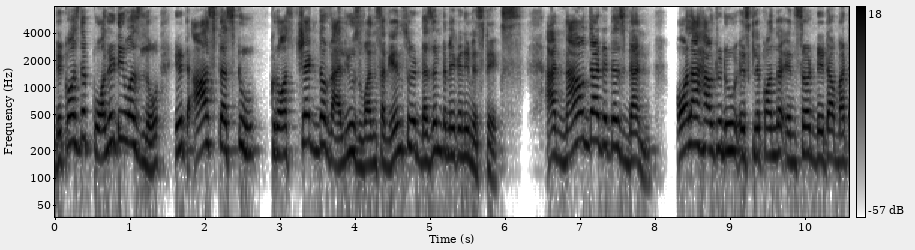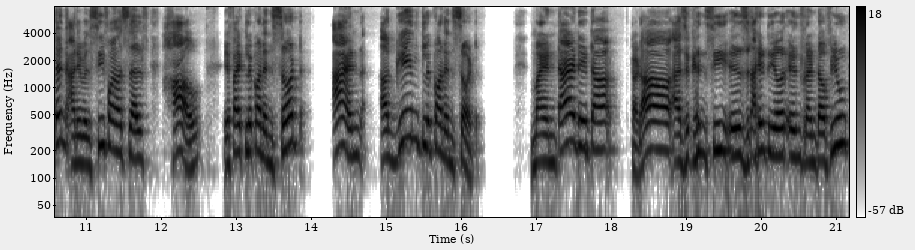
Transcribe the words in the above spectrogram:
because the quality was low. It asked us to cross check the values once again so it doesn't make any mistakes. And now that it is done, all I have to do is click on the insert data button and you will see for yourself how if I click on insert and again click on insert, my entire data tada as you can see is right here in front of you.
